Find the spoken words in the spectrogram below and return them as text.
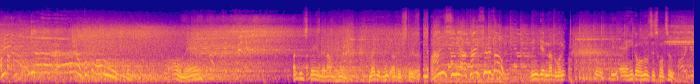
I'm not. Yeah, come on. Come on, man. Understand that I'm him. Let it be understood. We can get another one. He, and he gonna lose this one too. Are you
